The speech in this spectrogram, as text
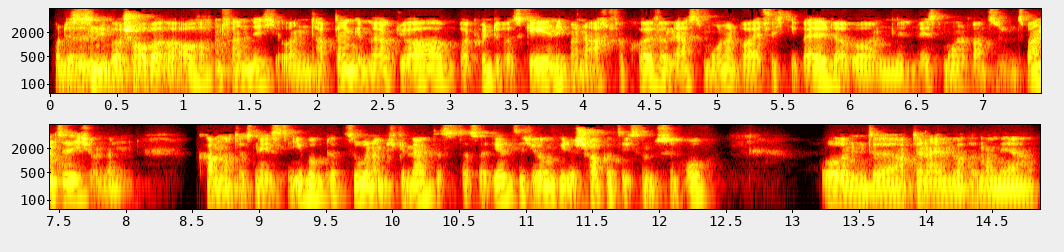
Und das ist ein überschaubarer Aufwand, fand ich. Und habe dann gemerkt, ja, da könnte was gehen. Ich meine, acht Verkäufe im ersten Monat war jetzt nicht die Welt, aber im nächsten Monat waren es schon 20 und dann kam noch das nächste E-Book dazu und habe ich gemerkt, dass das addiert sich irgendwie, das schaukelt sich so ein bisschen hoch und äh, habe dann einfach immer mehr,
